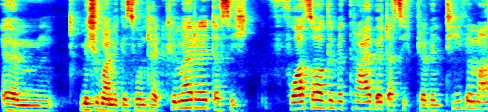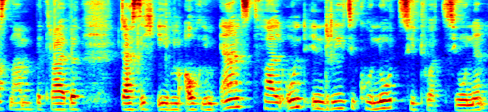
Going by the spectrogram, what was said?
ähm, mich um meine Gesundheit kümmere, dass ich Vorsorge betreibe, dass ich präventive Maßnahmen betreibe, dass ich eben auch im Ernstfall und in Risikonotsituationen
